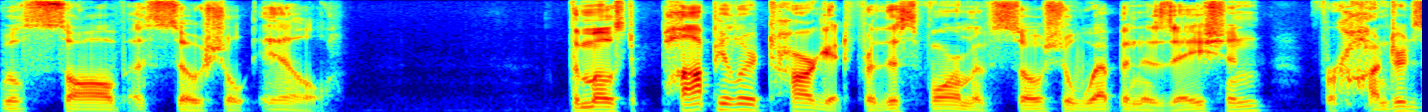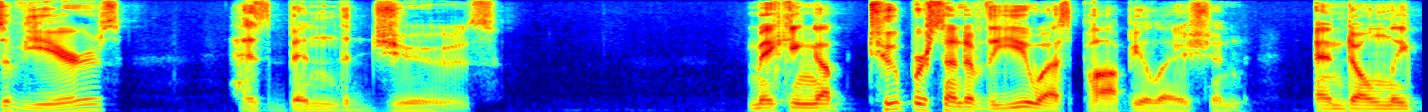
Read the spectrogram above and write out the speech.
will solve a social ill. The most popular target for this form of social weaponization for hundreds of years has been the Jews. Making up 2% of the US population and only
